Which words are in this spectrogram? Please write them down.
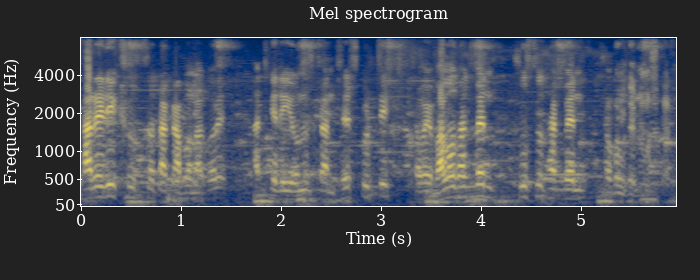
শারীরিক সুস্থতা কামনা করে আজকের এই অনুষ্ঠান শেষ করছি। সবাই ভালো থাকবেন, সুস্থ থাকবেন, সকলকে নমস্কার।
